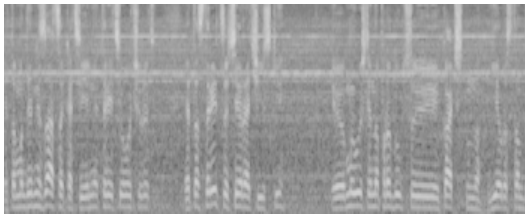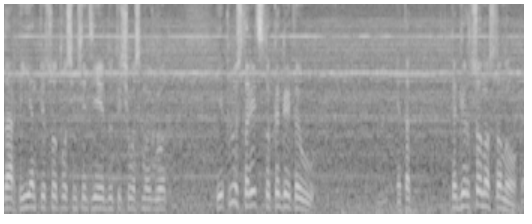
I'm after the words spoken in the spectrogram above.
Это модернизация котельной, третья очередь. Это строительство сероочистки. Э, мы вышли на продукцию качественно, евростандарт, ЕН 589 2008 год. И плюс строительство КГТУ. Это когерационная установка.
